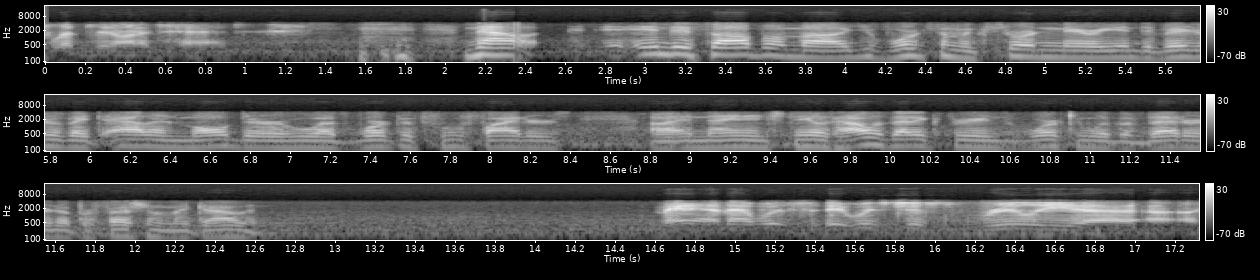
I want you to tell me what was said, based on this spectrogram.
flipped it on its head. now, in this album, uh, you've worked some extraordinary individuals like Alan Moulder, who has worked with Foo Fighters uh, and Nine Inch Nails. How was that experience working with a veteran, a professional like Alan? Man, that was it was just really a, a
